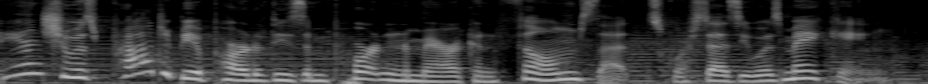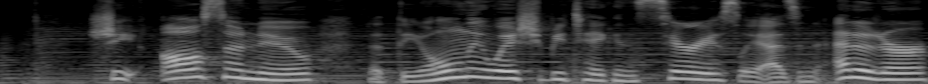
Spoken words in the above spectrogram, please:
and she was proud to be a part of these important American films that Scorsese was making. She also knew that the only way she'd be taken seriously as an editor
